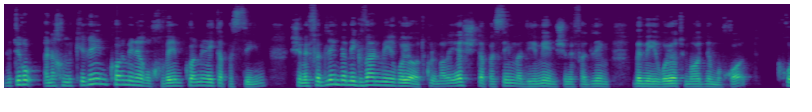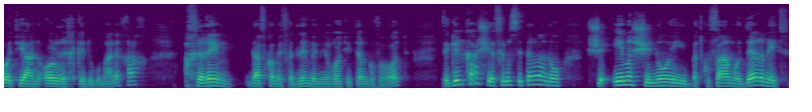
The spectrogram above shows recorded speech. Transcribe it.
ותראו, אנחנו מכירים כל מיני רוכבים, כל מיני טפסים, שמפדלים במגוון מהירויות, כלומר יש טפסים מדהימים שמפדלים במהירויות מאוד נמוכות, קחו את יאן אולריך כדוגמה לכך, אחרים דווקא מפדלים במהירות יותר גבוהות, וגיל קשי אפילו סיפר לנו שעם השינוי בתקופה המודרנית,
